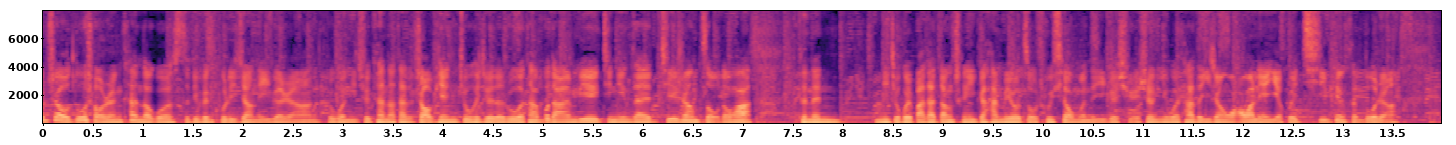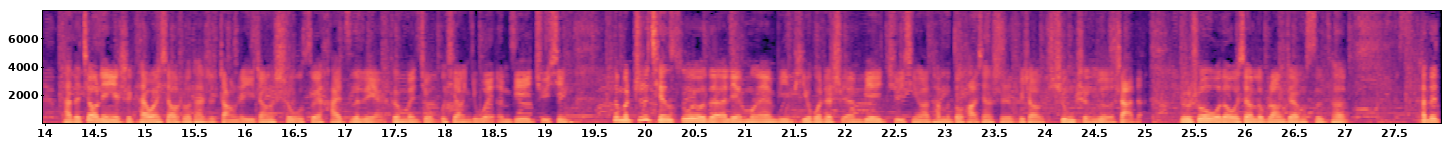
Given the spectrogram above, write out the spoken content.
不知道有多少人看到过斯蒂芬·库里这样的一个人啊！如果你去看到他的照片，你就会觉得，如果他不打 NBA，仅仅在街上走的话，可能你就会把他当成一个还没有走出校门的一个学生，因为他的一张娃娃脸也会欺骗很多人啊。他的教练也是开玩笑说，他是长着一张十五岁孩子的脸，根本就不像一位 NBA 巨星。那么之前所有的联盟 MVP 或者是 NBA 巨星啊，他们都好像是非常凶神恶煞的。比如说我的偶像勒布朗·詹姆斯，他。他的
